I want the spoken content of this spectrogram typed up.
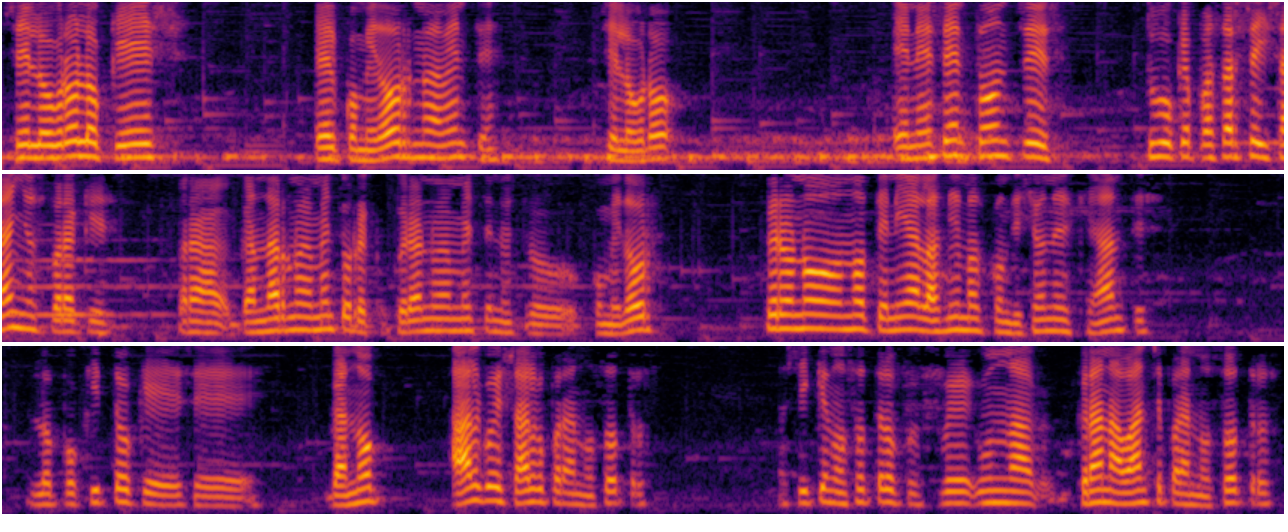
se logró lo que es el comedor nuevamente se logró. En ese entonces tuvo que pasar seis años para que para ganar nuevamente o recuperar nuevamente nuestro comedor, pero no, no tenía las mismas condiciones que antes. Lo poquito que se ganó, algo es algo para nosotros. Así que nosotros pues, fue un gran avance para nosotros.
